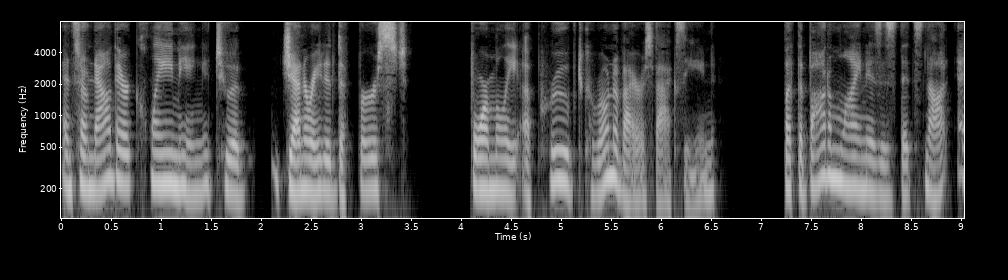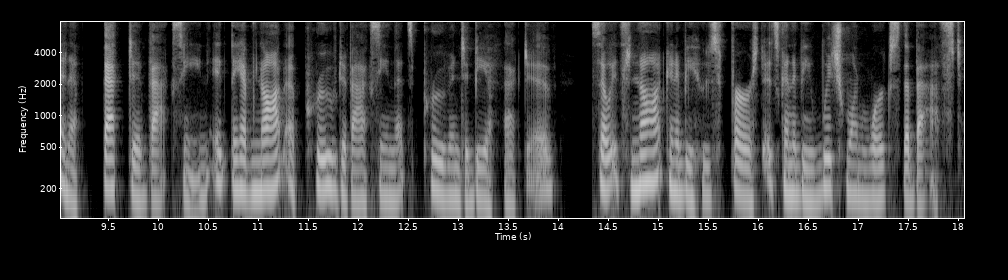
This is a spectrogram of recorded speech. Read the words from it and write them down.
And so now they're claiming to have generated the first formally approved coronavirus vaccine. But the bottom line is, is that's not an effective vaccine. It, they have not approved a vaccine that's proven to be effective. So it's not going to be who's first, it's going to be which one works the best.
